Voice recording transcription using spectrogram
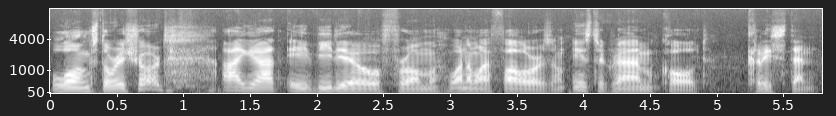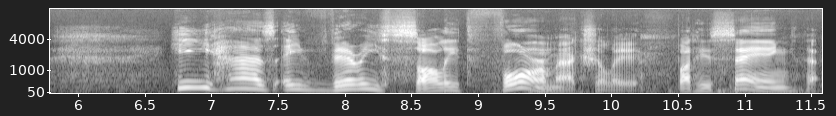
Long story short, I got a video from one of my followers on Instagram called Kristen. He has a very solid form actually, but he's saying that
